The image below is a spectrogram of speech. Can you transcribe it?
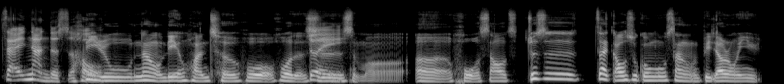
灾难的时候，例如那种连环车祸或者是什么呃火烧，就是在高速公路上比较容易。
